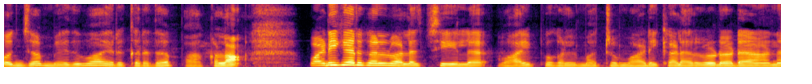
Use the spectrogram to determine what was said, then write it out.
கொஞ்சம் மெதுவாக இருக்கிறத பார்க்கலாம் வணிகர்கள் வளர்ச்சியில் வாய்ப்புகள் மற்றும் வாடிக்கையாளர்களுடனான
